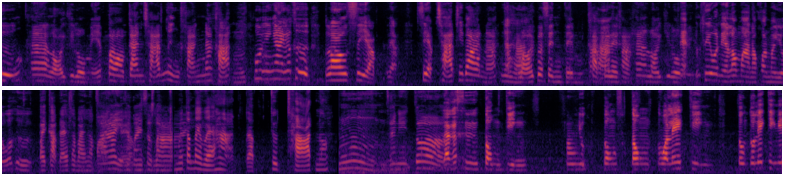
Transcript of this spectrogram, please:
ถึง 500 กิโลเมตร ต่อการชาร์จหนึ่งครั้งนะคะอืมพูดง่ายๆก็คือเราเสียบเนี่ย เสียบชาร์จที่บ้านนะอ่าฮะ100%เต็มขับไปอ่าฮะเลยค่ะ500กิโลเมเนี่ยตรที่วันนี้เรามานครนายกก็คือไปกลับได้สบายๆใช่แล้วสบายสบายไม่ต้องไปแวะหาแบบจุดชาร์จเนาะอืมอันนี้ก็แล้วก็คือตรงจริงอยู่ตรงตรงตัวเลขจริง ตรงตัวเลขจริงใน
